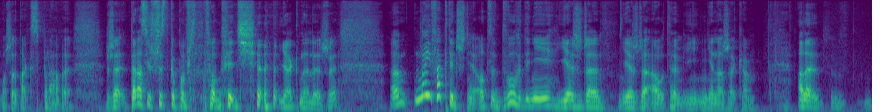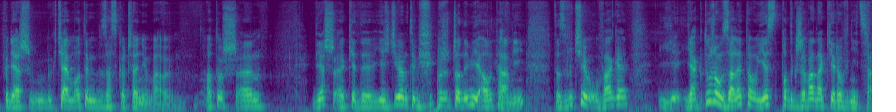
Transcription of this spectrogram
może tak sprawę, że teraz już wszystko powinno być jak należy. No i faktycznie, od dwóch dni jeżdżę, jeżdżę autem i nie narzekam. Ale ponieważ chciałem o tym zaskoczeniu małym. Otóż, em, wiesz, e, kiedy jeździłem tymi pożyczonymi autami, to zwróciłem uwagę, jak dużą zaletą jest podgrzewana kierownica.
